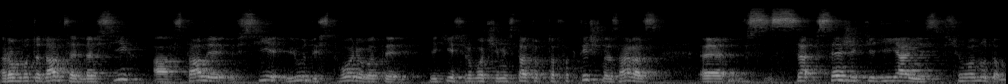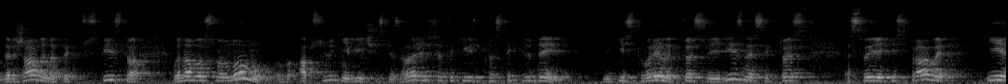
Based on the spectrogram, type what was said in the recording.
роботодавця для всіх, а стали всі люди створювати якісь робочі міста. Тобто, фактично зараз е, все, все життєдіяльність всього ну там держави, наприклад, суспільства, вона в основному в абсолютній більшості залежить все таки від простих людей, які створили хтось свої бізнеси, хтось свої якісь справи. І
